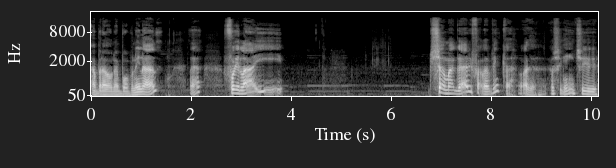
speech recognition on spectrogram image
Abraão não é bobo nem nada, né? foi lá e chama Agar e fala: Vem cá, olha, é o seguinte,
